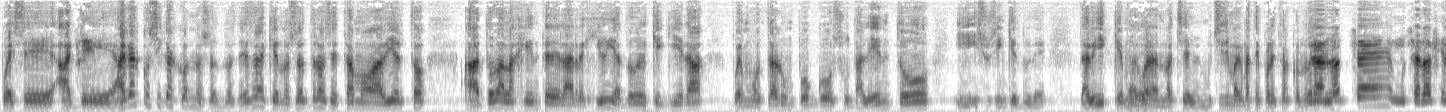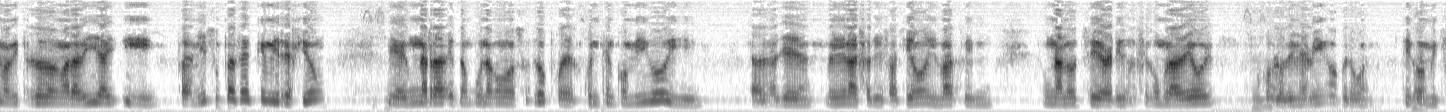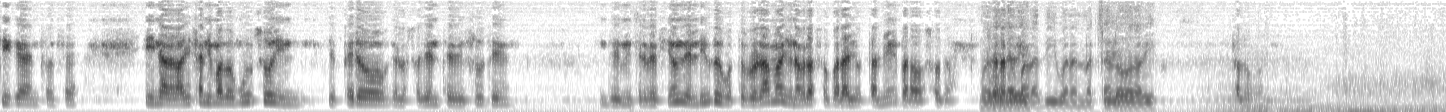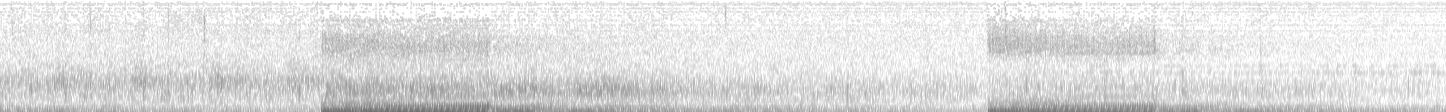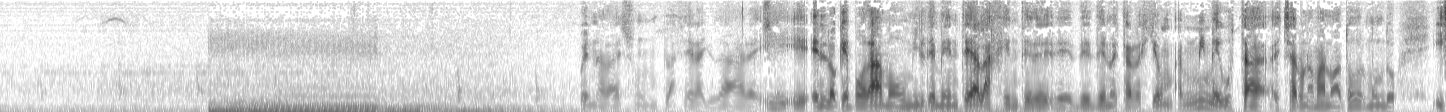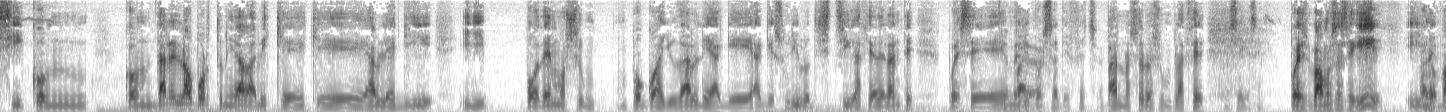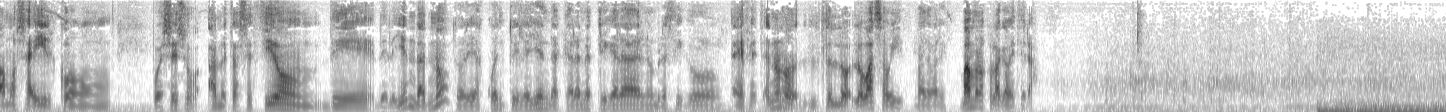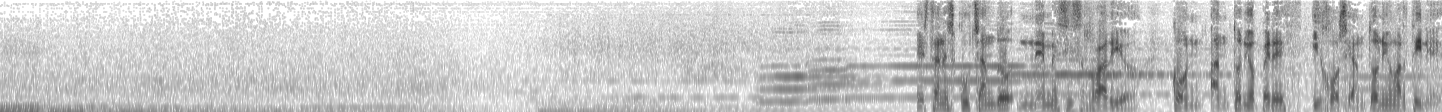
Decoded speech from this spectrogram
pues eh, a que hagas cositas con nosotros. Ya sabes que nosotros estamos abiertos a toda la gente de la región y a todo el que quiera pues mostrar un poco su talento y, y sus inquietudes. David, que muy David. buenas noches. Muchísimas gracias por estar con Buenas nosotros. noches, muchas gracias, me habéis tratado de maravilla y, para mí es un placer que mi región, en una radio tan buena como vosotros, pues cuenten conmigo y la verdad que me da una satisfacción y más en una noche agridulce como la de hoy, con lo de mi amigo, pero bueno, estoy con mi chica, entonces, y nada, me habéis animado mucho y, y espero que los oyentes disfruten de mi intervención, del libro, de vuestro programa y un abrazo para ellos también y para vosotros. Para ti, buenas noches. Hasta luego, David. Hasta luego. Pues nada, es un placer ayudar eh, y, y en lo que podamos humildemente a la gente de, de- de- de nuestra región. A mí me gusta echar una mano a todo el mundo y si con, con darle la oportunidad a David que, que hable aquí y podemos un, un poco ayudarle a que, a que su libro siga hacia adelante, pues eh, Yo me para, por satisfecho. para nosotros es un placer. Pues sí que sí. Pues vamos a seguir y Vale. nos vamos a ir con, pues eso, a nuestra sección de, de leyendas, ¿no? Historias, cuentos y leyendas, que ahora me explicará el nombrecito. Efecti- no, no, lo- lo vas a oír. Vale, vale. Vámonos con la cabecera. Están escuchando Némesis Radio con Antonio Pérez y José Antonio Martínez.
